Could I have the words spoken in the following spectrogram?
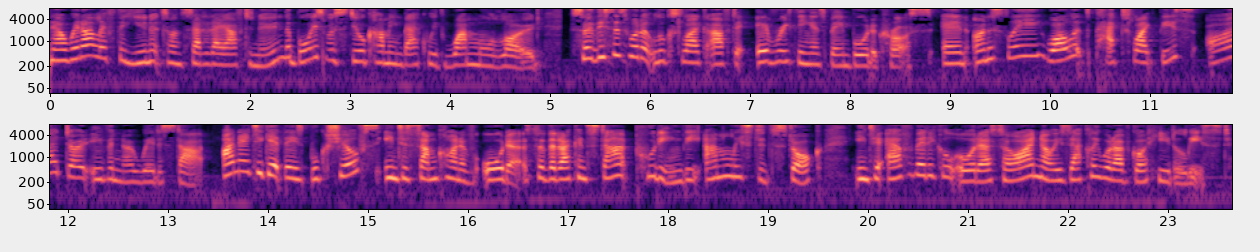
Now, when I left the units on Saturday afternoon, the boys were still coming back with one more load. So this is what it looks like after everything has been brought across. And honestly, while it's packed like this, I don't even know where to start. I need to get these bookshelves into some kind of order so that I can start putting the unlisted stock into alphabetical order so I know exactly what I've got here to list.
